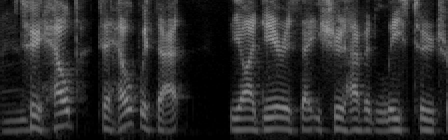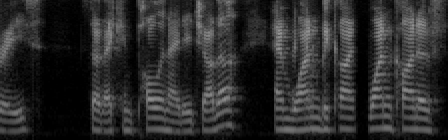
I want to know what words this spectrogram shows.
man. to help to help with that the idea is that you should have at least two trees so they can pollinate each other and one behind one kind of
